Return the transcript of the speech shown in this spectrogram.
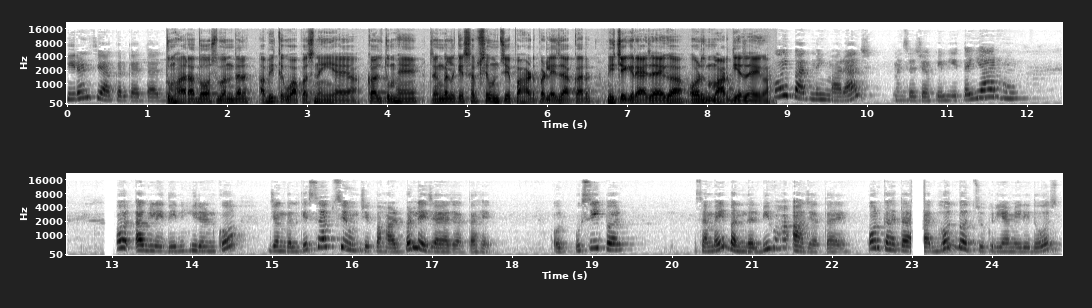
हिरण से आकर कहता है तुम्हारा दोस्त बंदर अभी तक वापस नहीं आया। कल तुम्हें जंगल के सबसे ऊँचे पहाड़ पर ले जाकर नीचे गिराया जाएगा और मार दिया जाएगा। कोई बात नहीं महाराज मैं सजा के लिए तैयार हूँ। और अगले दिन हिरण को जंगल के सबसे ऊँचे पहाड़ पर ले जाया जाता है और उसी पर समय बंदर भी वहाँ आ जाता है और कहता है बहुत बहुत शुक्रिया मेरे दोस्त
